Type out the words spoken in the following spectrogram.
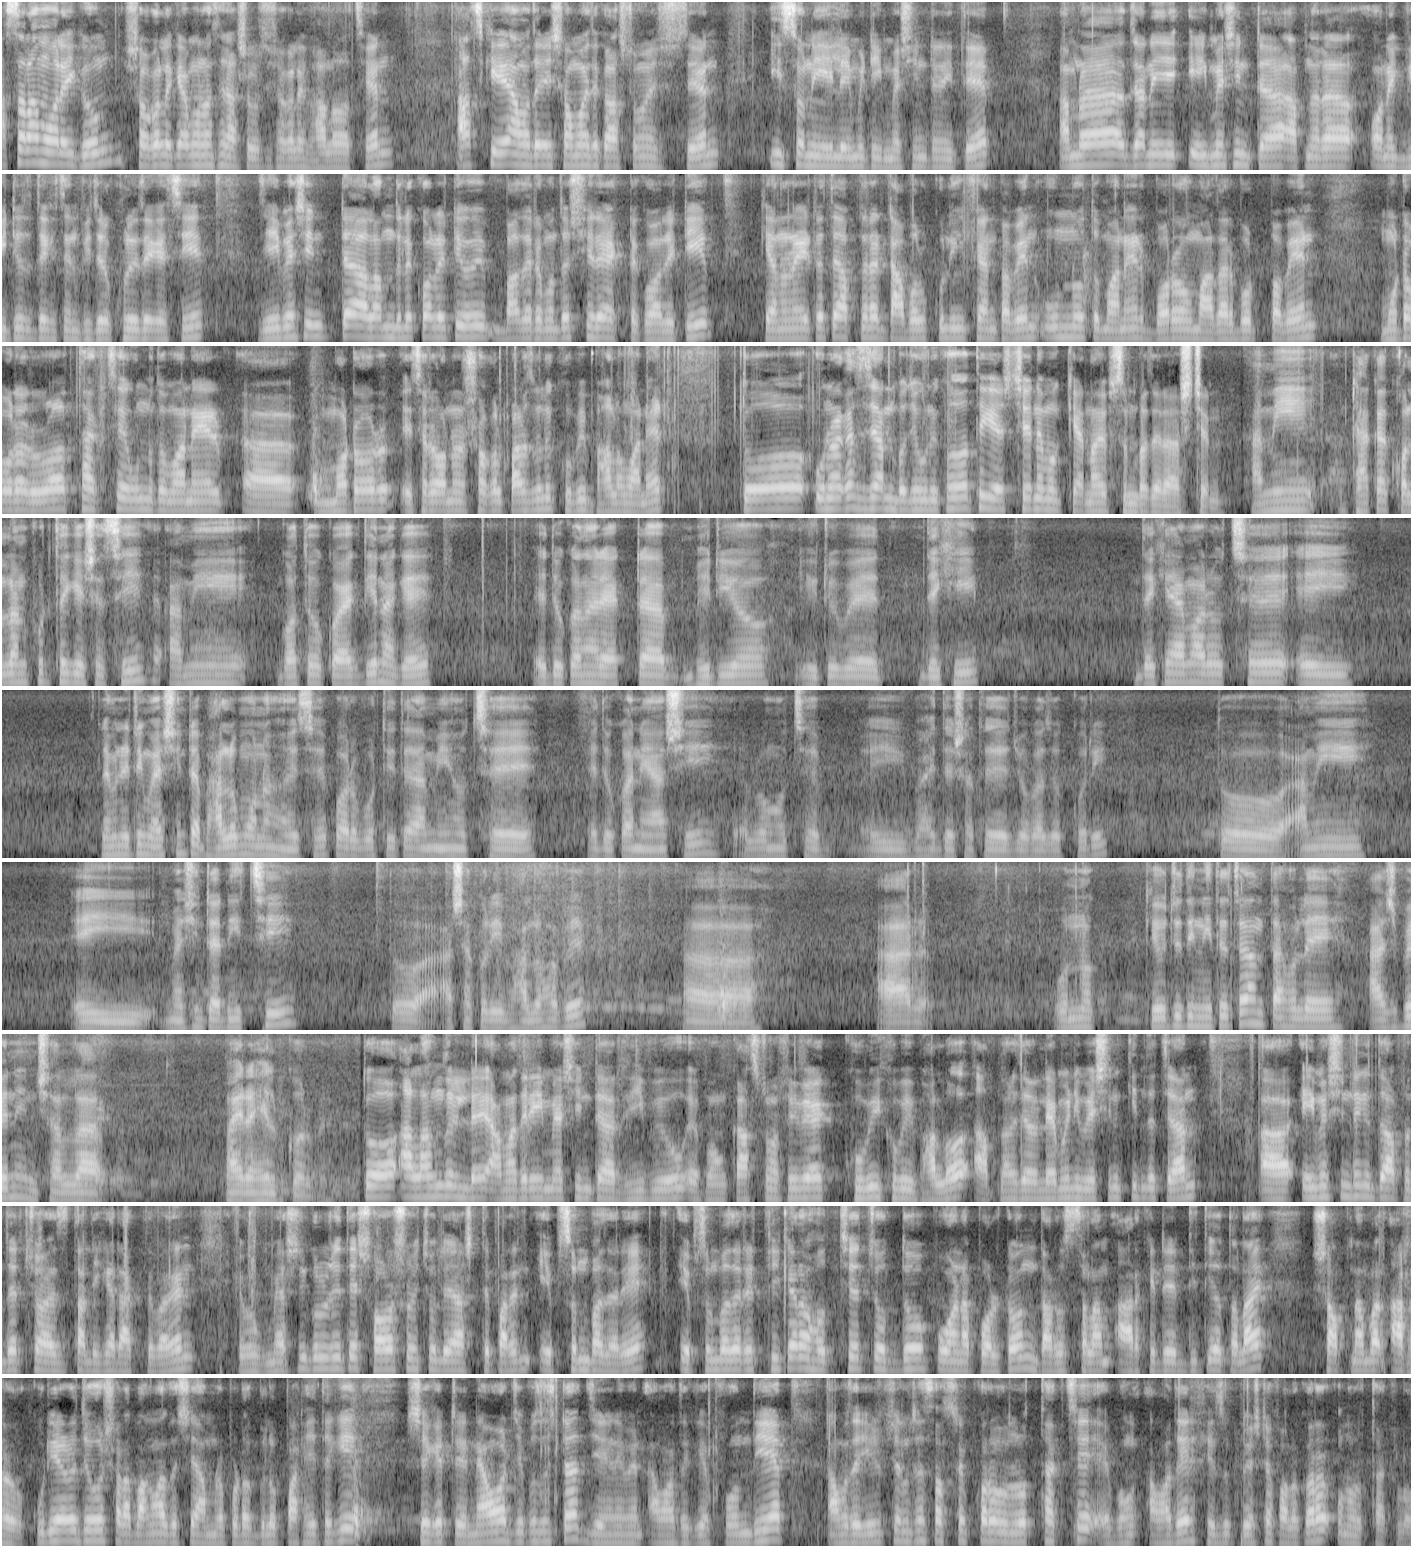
আসসালামু আলাইকুম। সকলে কেমন আছেন? আশা করছি সকলে ভালো আছেন। আজকে আমাদের এই সময়তে কাস্টমার এসেছেন ইসনি লিমিটিং মেশিনটা নিতে। আমরা জানি এই মেশিনটা আপনারা অনেক ভিডিওতে দেখেছেন, ভিডিও খুলে দেখেছি। যে এই মেশিনটা আলহামদুলিল্লাহ কোয়ালিটি বাজারের মধ্যে সেরা একটা কোয়ালিটি কেননা এটাতে আপনারা ডাবল কুলিং ফ্যান পাবেন, উন্নত মানের বড় মাদারবোর্ড পাবেন। মোটা মোটা রোলার থাকছে, উন্নত মানের মোটর এছাড়া অন্য সকল পার্টসগুলি খুবই ভালো মানের। তো ওনার কাছে জানব যে উনি কোথা থেকে এসেছেন এবং কেন এফসন বাজারে আসছেন। আমি ঢাকা কল্যাণপুর থেকে এসেছি। আমি গত কয়েকদিন আগে এই দোকানের একটা ভিডিও ইউটিউবে দেখি। দেখে আমার হচ্ছে এই লেমিনেটিং মেশিনটা ভালো মনে হয়েছে। পরবর্তীতে আমি হচ্ছে এই দোকানে আসি এবং হচ্ছে এই ভাইদের সাথে যোগাযোগ করি। তো আমি এই মেশিনটা নিচ্ছি। তো আশা করি ভালো হবে। আর অন্য কেউ যদি নিতে চান তাহলে আসবেন। ইনশাল্লাহ ভাইরা হেল্প করবে। তো আলহামদুলিল্লাহ আমাদের এই মেশিনটার রিভিউ এবং কাস্টমার ফিডব্যাক খুবই খুবই ভালো। আপনারা যারা লেমিনি মেশিন কিনতে চান এই মেশিনটা কিন্তু আপনাদের চয়েস তালিকায় রাখতে পারেন এবং মেশিনগুলো নিতে সরাসরি চলে আসতে পারেন এপসন বাজারে। এপসন বাজারের ঠিকানা হচ্ছে চোদ্দ পুরানা পল্টন দারুসালাম আর্কেটের দ্বিতীয় তলায় শপ নাম্বার আঠারো। কুরিয়ারও যেও সারা বাংলাদেশে আমরা প্রোডাক্টগুলো পাঠিয়ে থাকি, সেক্ষেত্রে নেওয়ার যে প্রসেসটা জেনে নেবেন আমাদেরকে ফোন দিয়ে। আমাদের ইউটিউব চ্যানেলটা সাবস্ক্রাইব করার অনুরোধ থাকছে এবং আমাদের ফেসবুক পেজটা ফলো করার অনুরোধ থাকল।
